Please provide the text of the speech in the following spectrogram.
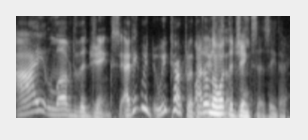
I loved the Jinx. I think we we talked about. The I don't know what the jinx is either.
